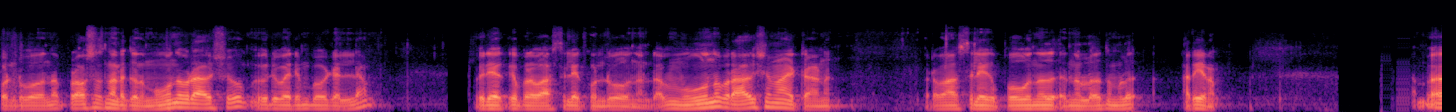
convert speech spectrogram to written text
കൊണ്ടുപോകുന്ന പ്രോസസ്സ് നടക്കുന്നത്. മൂന്ന് പ്രാവശ്യവും ഇവർ വരുമ്പോഴെല്ലാം ഇവരെയൊക്കെ പ്രവാസത്തിലേക്ക് കൊണ്ടുപോകുന്നുണ്ട്. അപ്പോൾ മൂന്ന് പ്രാവശ്യമായിട്ടാണ് പ്രവാസത്തിലേക്ക് പോകുന്നത് എന്നുള്ളത് നമ്മൾ അറിയണം. അപ്പോൾ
